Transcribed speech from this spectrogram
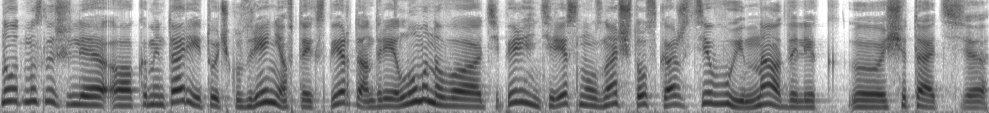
Ну вот мы слышали э, комментарии и точку зрения автоэксперта Андрея Ломанова. Теперь интересно узнать, что скажете вы. Надо ли э, считать э,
